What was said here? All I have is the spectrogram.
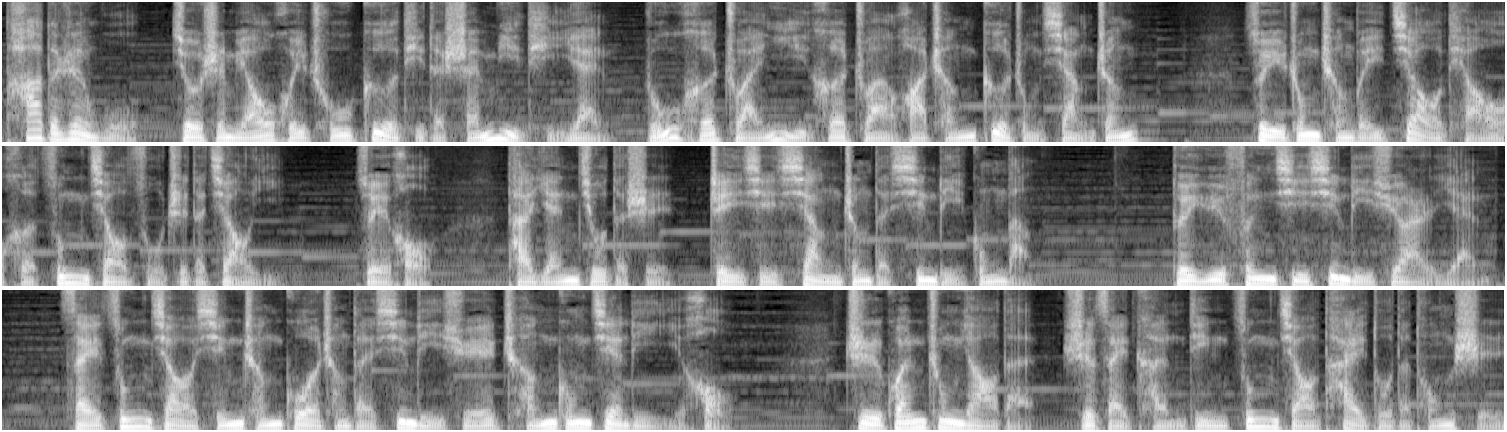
他的任务就是描绘出个体的神秘体验如何转译和转化成各种象征，最终成为教条和宗教组织的教义。最后，他研究的是这些象征的心理功能。对于分析心理学而言，在宗教形成过程的心理学成功建立以后。至关重要的是，在肯定宗教态度的同时，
